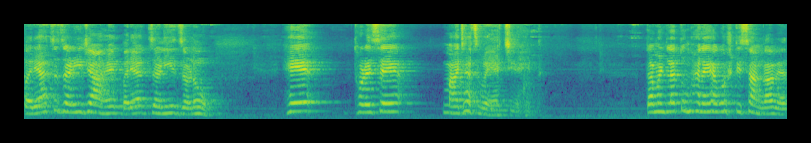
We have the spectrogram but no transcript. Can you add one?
बऱ्याच जणी ज्या आहेत बऱ्याच जणी जणो हे थोडेसे माझ्याच वयाचे आहेत. तर म्हटलं तुम्हाला ह्या गोष्टी सांगाव्यात.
